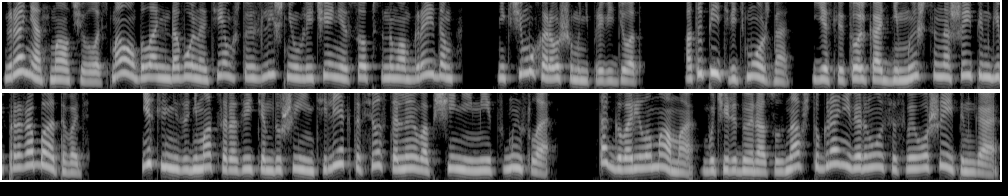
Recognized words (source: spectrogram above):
Грани отмалчивалась. Мама была недовольна тем, что излишнее увлечение собственным апгрейдом ни к чему хорошему не приведет. А тупить ведь можно, если только одни мышцы на шейпинге прорабатывать. Если не заниматься развитием души и интеллекта, все остальное вообще не имеет смысла. Так говорила мама, в очередной раз узнав, что Грани вернулась со своего шейпинга.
